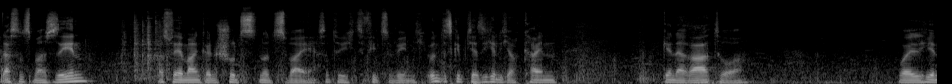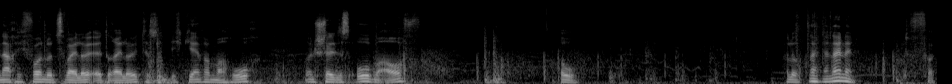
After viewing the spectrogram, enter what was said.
Lass uns mal sehen, was wir hier machen können. Schutz nur 2. Ist natürlich viel zu wenig. Und es gibt ja sicherlich auch keinen Generator. Weil hier nach wie vor nur zwei Leu äh, drei Leute sind. Ich gehe einfach mal hoch und stelle das oben auf. Oh. Hallo. Nein, nein, nein, nein. What the fuck?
